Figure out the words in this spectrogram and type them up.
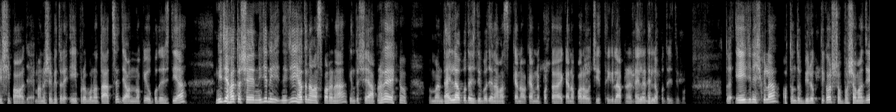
বেশি পাওয়া যায়। মানুষের ভিতরে এই প্রবণতা আছে যে অন্যকে উপদেশ দিয়া নিজে হয়তো সে নিজে নিজেই হয়তো নামাজ পড়ে না। কিন্তু সে আপনারে মানে ঢাইলা উপদেশ দিব যে নামাজ কেন কেমনে পড়তে হয়, কেন পড়া উচিত এগুলা আপনার ঢাইলা, ঢাইলা উপদেশ দিব। তো এই জিনিসগুলা অত্যন্ত বিরক্তিকর সভ্য সমাজে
